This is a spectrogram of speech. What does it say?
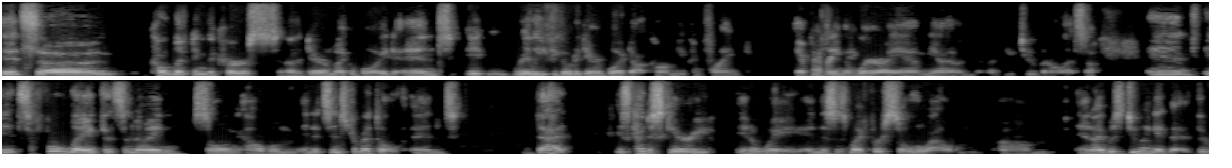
it's uh, called Lifting the Curse, uh, Darren Michael Boyd, and it really, if you go to darrenboyd.com, you can find everything, Everything. of where I am, yeah, on, on YouTube and all that stuff. And it's a full length. It's a nine song album, and it's instrumental, and that is kind of scary in a way. And this is my first solo album. Um, and I was doing it. The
